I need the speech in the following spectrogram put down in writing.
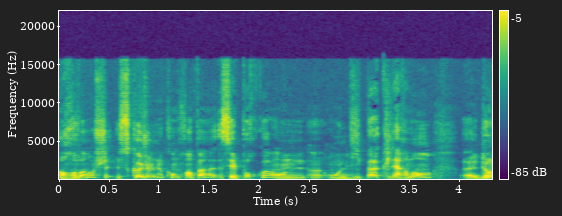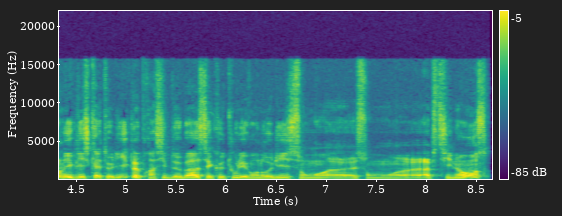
En revanche, ce que je ne comprends pas, c'est pourquoi on ne dit pas clairement euh, dans l'Église catholique, le principe de base, c'est que tous les vendredis sont, euh, euh, abstinence.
